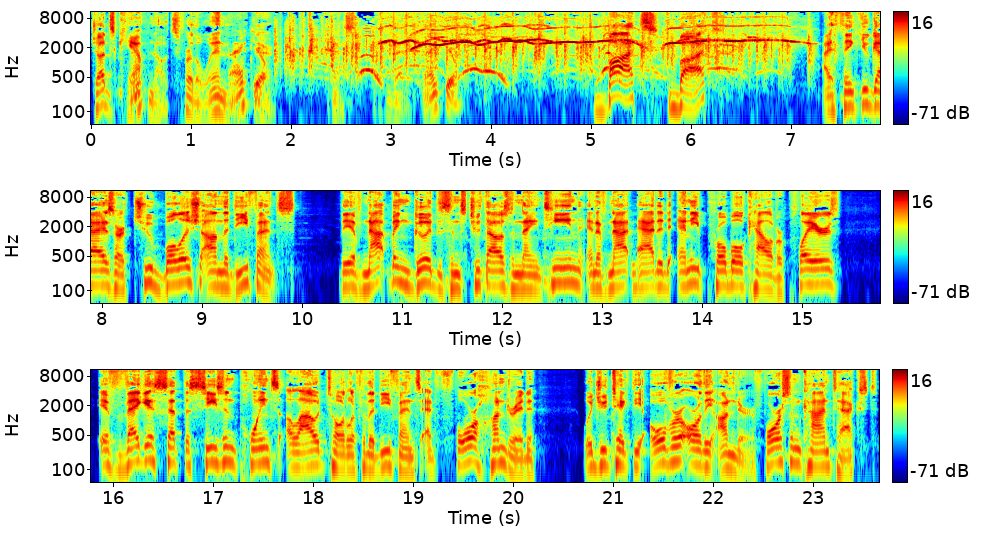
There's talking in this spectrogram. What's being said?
Judd's camp notes for the win. Thank right you. Yes, you. Thank you. But, but, I think you guys are too bullish on the defense. They have not been good since 2019 and have not added any Pro Bowl caliber players. If Vegas set the season points allowed total for the defense at 400, would you take the over or the under? For some context,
